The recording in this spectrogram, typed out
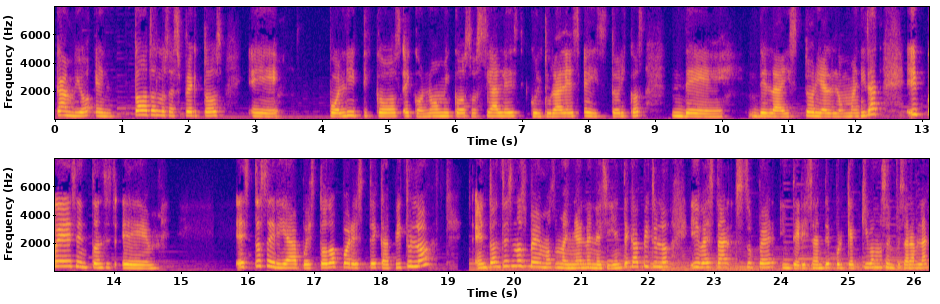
cambio en todos los aspectos eh, políticos, económicos, sociales, culturales e históricos de, la historia de la humanidad. Y pues entonces eh, esto sería pues todo por este capítulo. Entonces nos vemos mañana en el siguiente capítulo y va a estar súper interesante porque aquí vamos a empezar a hablar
